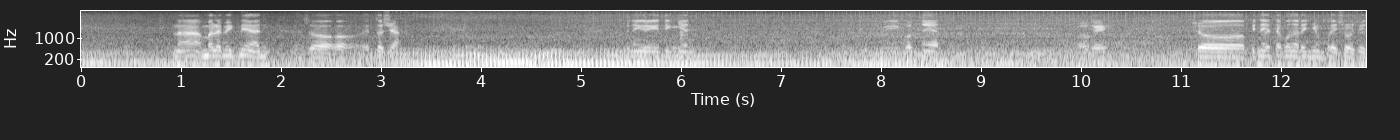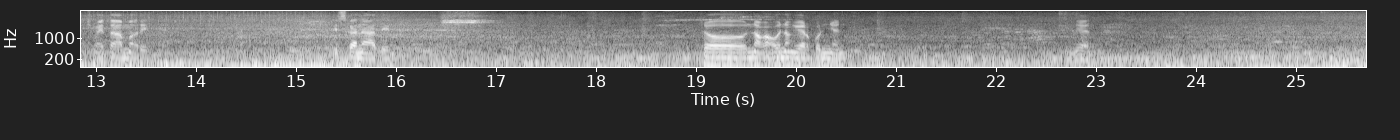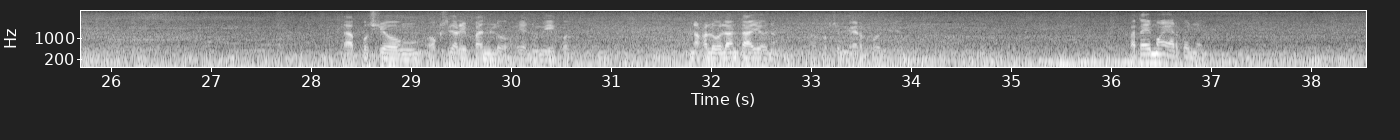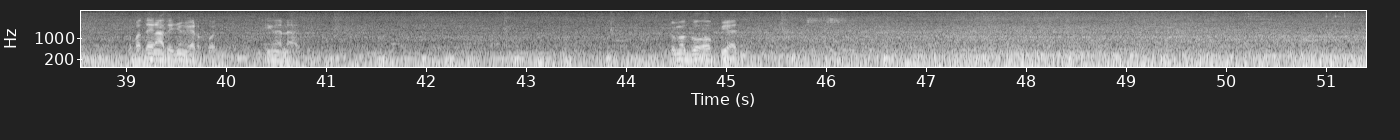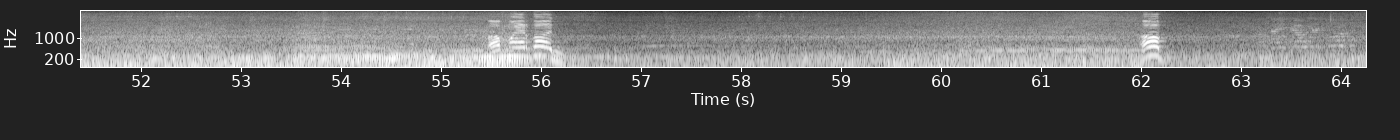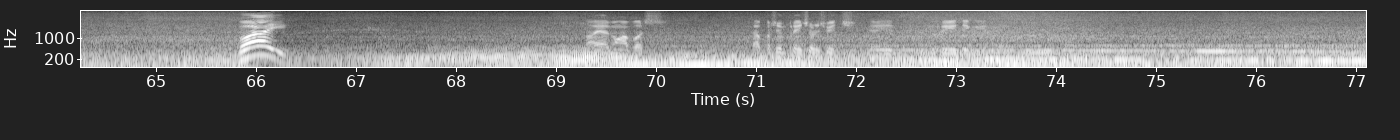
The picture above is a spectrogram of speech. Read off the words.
na malamig na yan so ito siya ito na yung rating yan umiikot na yan Okay. So, pinalitan ko na rin yung pressure switch. May tama rin. Iskan natin. So, naka-on ang aircon yan. Yan. Tapos yung auxiliary fan low, ayan umiikot. Nakalulan tayo, no? Tapos yung aircon. Patay ang aircon yan. Kapatay natin yung aircon. Tingnan natin. Kung mag-o-off yan. Off mo aircon! Off! Buhay! Ayan mga boss. Tapos yung pressure switch, reading it.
